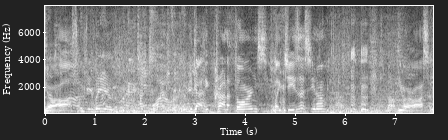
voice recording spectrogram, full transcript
you're awesome. What are you, wild? You got a crown of thorns like Jesus, you know? You are awesome.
